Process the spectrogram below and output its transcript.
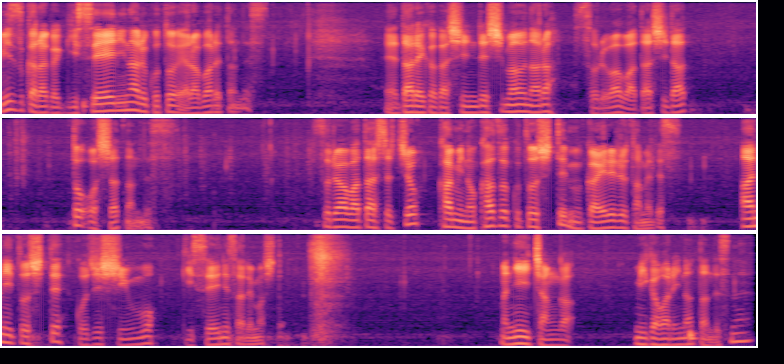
自らが犠牲になることを選ばれたんです。誰かが死んでしまうならそれは私だとおっしゃったんです。それは私たちを神の家族として迎え入れるためです。兄としてご自身を犠牲にされました、まあ、兄ちゃんが身代わりになったんですね。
